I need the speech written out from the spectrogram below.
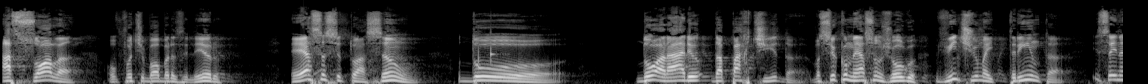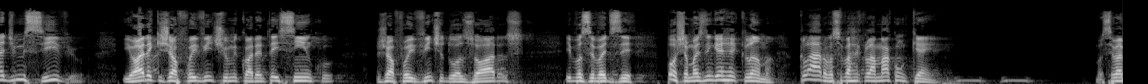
assola o futebol brasileiro é essa situação do, do horário da partida. Você começa um jogo 21 e 30, isso é inadmissível. E olha que já foi 21 e 45, já foi 22 horas, e você vai dizer, poxa, mas ninguém reclama. Claro, você vai reclamar com quem? Você vai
